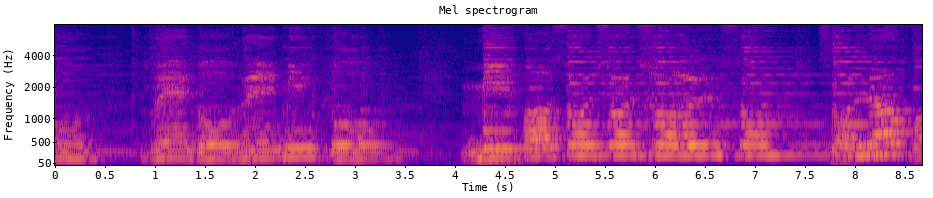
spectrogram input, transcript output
vur re do re mi do. Mi fa sol sol sol sol. Sol la fa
